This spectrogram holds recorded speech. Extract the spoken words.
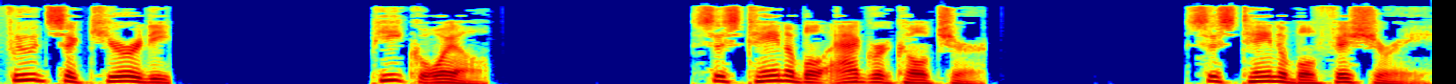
Food security Peak oil Sustainable agriculture Sustainable fishery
